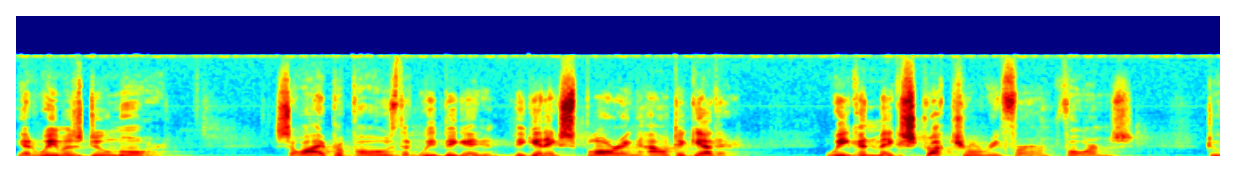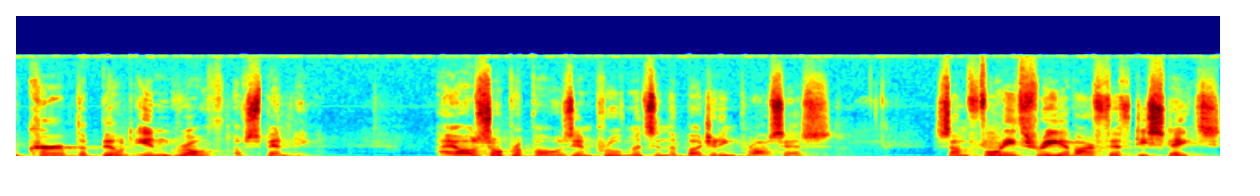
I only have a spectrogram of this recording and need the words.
yet we must do more. So I propose that we begin, begin exploring how together we can make structural reforms to curb the built-in growth of spending. I also propose improvements in the budgeting process. Some 43 of our 50 states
